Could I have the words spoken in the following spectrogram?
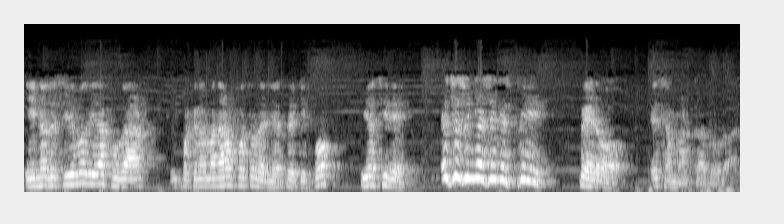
Y nos decidimos ir a jugar porque nos mandaron fotos del otro equipo. Y yo así de, ¡Eso es un jersey Speed! Pero esa marca dorada.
